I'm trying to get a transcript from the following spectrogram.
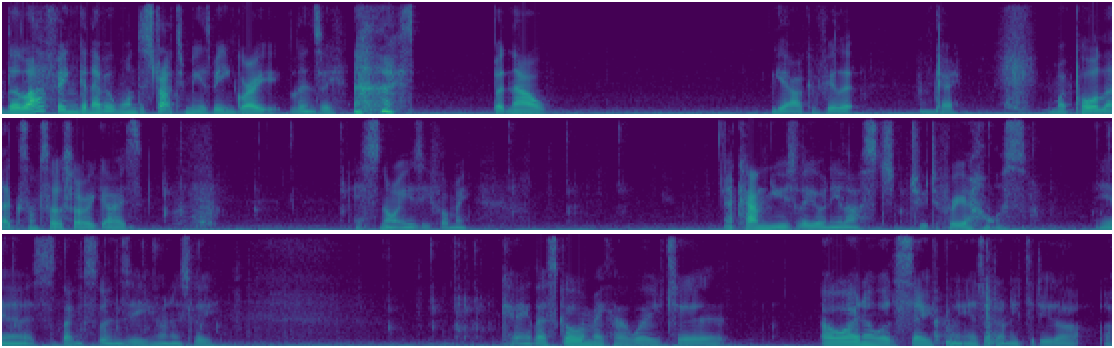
The laughing and everyone distracting me has been great, Lindsay. but now, yeah, I can feel it. Okay, my poor legs. I'm so sorry, guys. It's not easy for me. I can usually only last two to three hours. Yes, thanks, Lindsay, honestly. Okay, let's go and make our way to... Oh, I know where the save point is. I don't need to do that. Oh,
